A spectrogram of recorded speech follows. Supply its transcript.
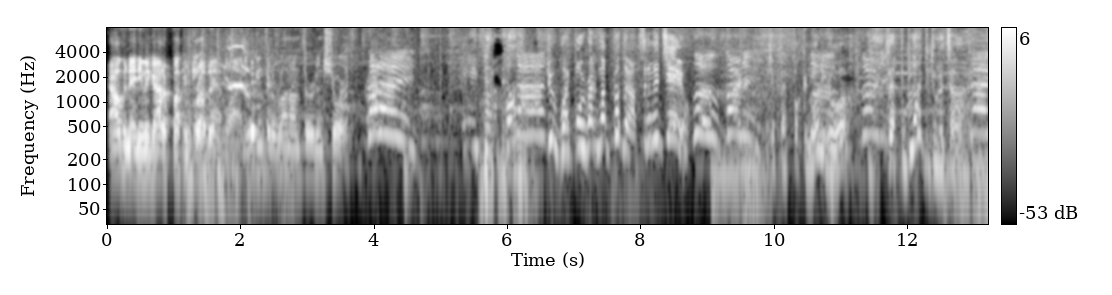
Alvin ain't even got a fucking brother. Man line, looking for the run on third and short. Ready! Hey, brother, brother. You white boy ratted my brother out, sent him to jail. Blue, 30. Kept that fucking money though, huh? Left the blood to do the time. Yeah,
